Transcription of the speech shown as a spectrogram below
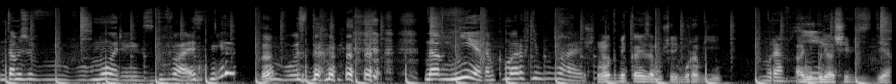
Ну, Там же в море их сдувает, нет? Да? Воздух. Нам, нет, там комаров не бывает. Слушай, меня домика не замучили муравьи. Муравьи. Они были вообще везде.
